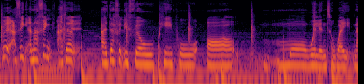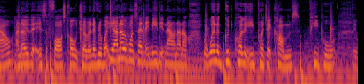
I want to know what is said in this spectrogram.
But I think, and I think, I don't, I definitely feel people are more willing to wait now. I know that it's a fast culture and everybody, yeah, I know everyone's saying they need it now, now, now. But when a good quality project comes, people it.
